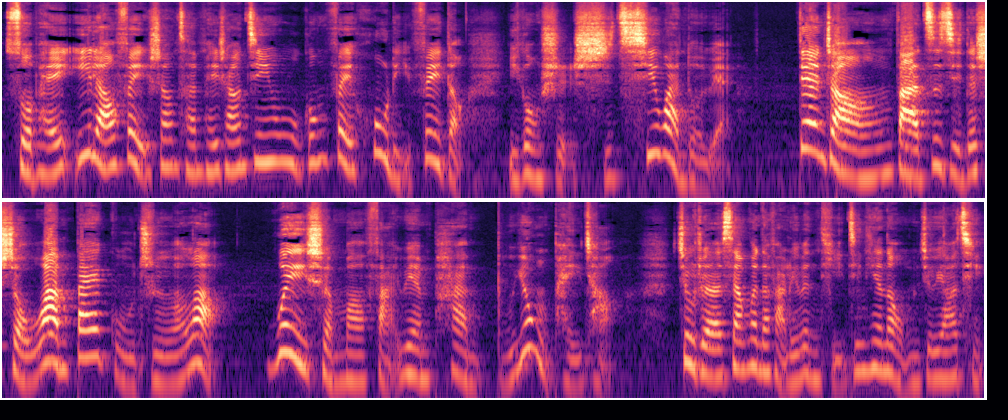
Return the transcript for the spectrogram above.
索赔医疗费、伤残赔偿金、误工费、护理费等，一共是十七万多元。店长把自己的手腕掰骨折了，为什么法院判不用赔偿？就这相关的法律问题，今天呢，我们就邀请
